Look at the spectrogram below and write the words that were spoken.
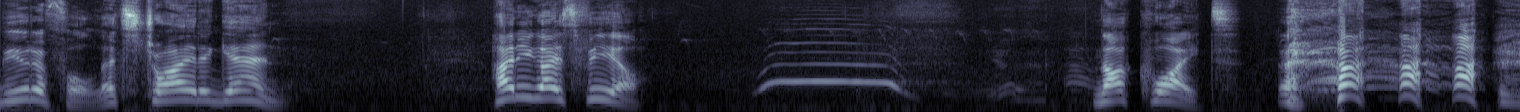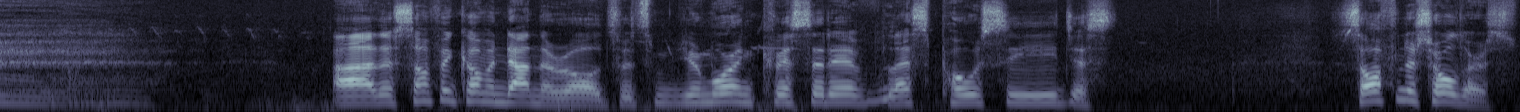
Beautiful. Let's try it again. How do you guys feel? Not quite. uh, there's something coming down the road, so it's, you're more inquisitive, less posy, just soften the shoulders,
